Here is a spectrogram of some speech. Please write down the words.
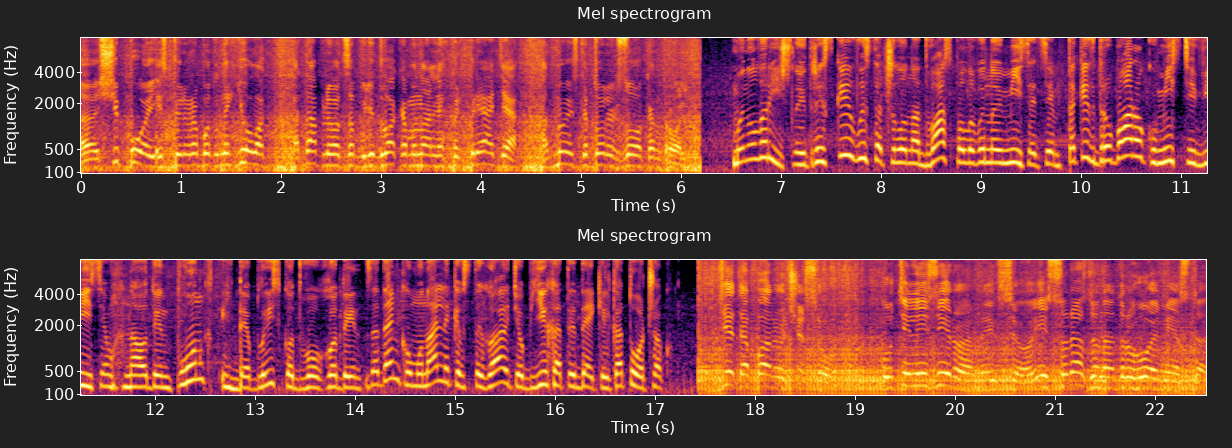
Э, Щепой из переработанных елок отапливаться будет два коммунальных предприятия, одно из которых зооконтроль. Минулорічної тріски вистачило на два з половиною місяці. Таких дробарок у місті вісім. На один пункт йде близько двох годин. За день комунальники встигають об'їхати декілька точок. Где-то пару часов утилизируем и все. И сразу на другое место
